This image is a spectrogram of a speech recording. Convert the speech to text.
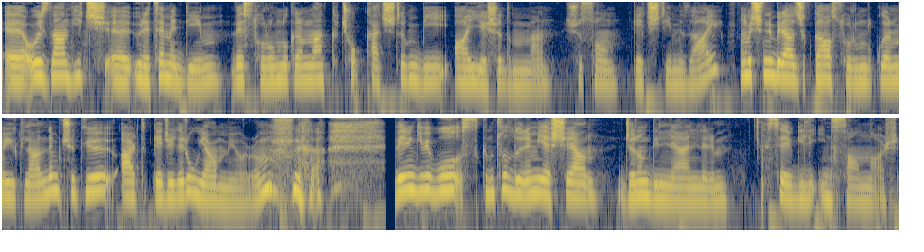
E, o yüzden hiç e, üretemediğim ve sorumluluklarımdan çok kaçtığım bir ay yaşadım ben. Şu son geçtiğimiz ay. Ama şimdi birazcık daha sorumluluklarıma yüklendim. Çünkü artık geceleri uyanmıyorum. Benim gibi bu sıkıntılı dönemi yaşayan canım dinleyenlerim, sevgili insanlar.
